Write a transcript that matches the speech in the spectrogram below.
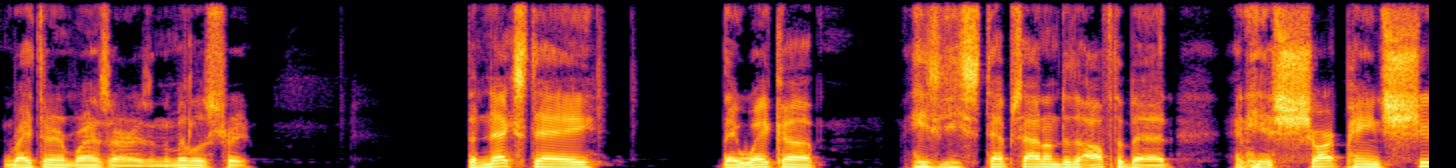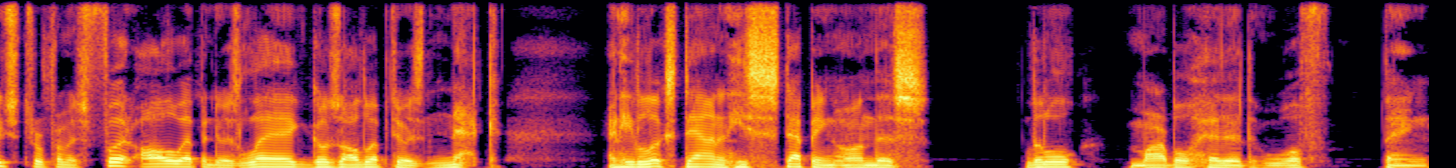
right there in Buenos Aires, in the middle of the street. The next day, they wake up. He he steps out onto the off the bed and his sharp pain shoots through from his foot all the way up into his leg, goes all the way up to his neck. And he looks down and he's stepping on this little marble headed wolf thing.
